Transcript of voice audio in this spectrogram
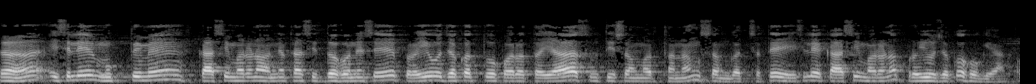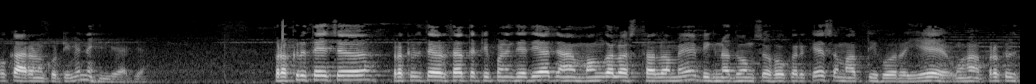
तो इसलिए मुक्ति में काशी मरण अन्यथा सिद्ध होने से प्रयोजकत्व परतया श्रुति समर्थन संगच्छते। इसलिए काशी मरण प्रयोजक हो गया, और कारण कोटि में नहीं लिया गया। प्रकृत प्रकृत अर्थात टिप्पणी दे दिया, जहाँ मंगल स्थल में विघ्न ध्वंस होकर के समाप्ति हो रही है, वहाँ प्रकृत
